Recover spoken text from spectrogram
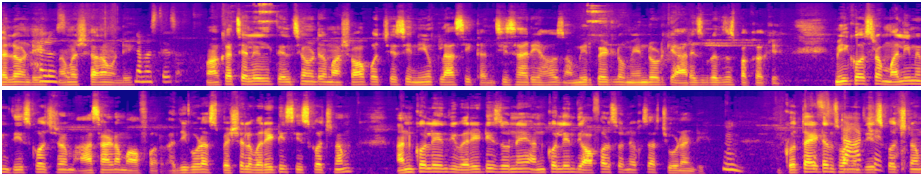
హలో అండి. నమస్కారం అండి. నమస్తే సార్. మా అక్క చెల్లెలు తెలిసే ఉంటుంది. మా షాప్ వచ్చేసి new classic Kanchi sari house అమీర్పేట్లో మెయిన్ రోడ్కి ఆర్ఎస్ బ్రదర్స్ పక్కకి. మీకోసం మళ్ళీ మేము తీసుకొచ్చినాం ఆషాఢం ఆఫర్. అది కూడా స్పెషల్ వెరైటీస్ తీసుకొచ్చినాం. అనుకోలేనిది వెరైటీస్ ఉన్నాయి అనుకోలేనిది ఆఫర్స్ ఉన్నాయి. ఒకసారి చూడండి. కొత్త ఐటమ్స్ మనం తీసుకొచ్చినాం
